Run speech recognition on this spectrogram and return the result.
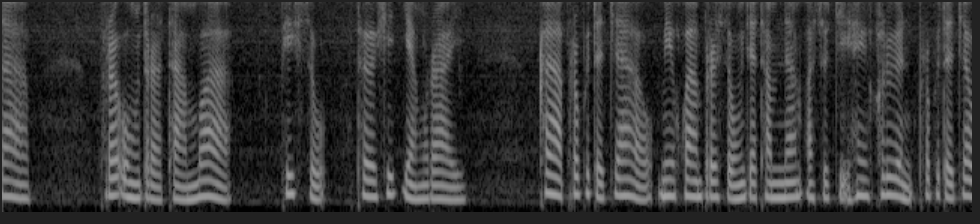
ทราบพพระองค์ตรัสถามว่า ภิกษุ เธอคิดอย่างไร ข้าพระพุทธเจ้ามีความประสงค์จะทำน้ำอสุจิให้เคลื่อนพระพุทธเจ้า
